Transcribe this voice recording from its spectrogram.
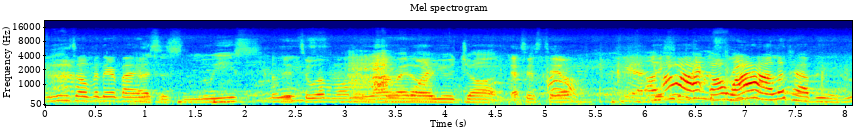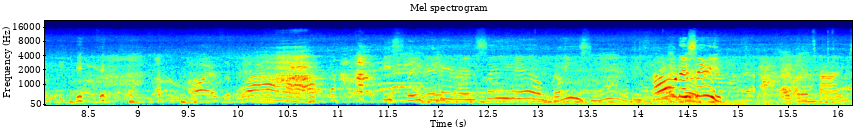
and who's over there by this his is Luis. Luis? Two of them on The me. one right over you, John. That's his tail. Oh, Oh, you, I- you oh was wow, look how big he is. Oh, wow. He's sleeping. Didn't even see him. He's huge. How old is he? Right there? Times.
